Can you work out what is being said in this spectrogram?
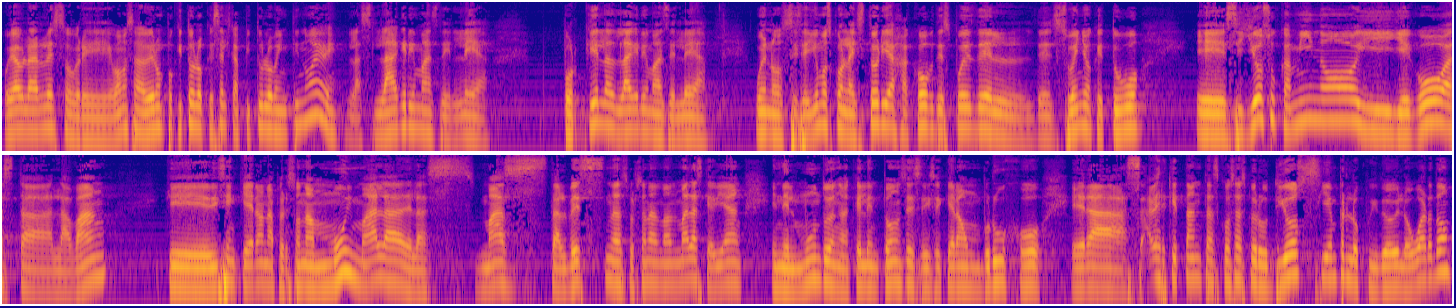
voy a hablarles sobre, vamos a ver un poquito lo que es el capítulo 29, las lágrimas de Lea. ¿Por qué las lágrimas de Lea? Bueno, si seguimos con la historia, Jacob después del, sueño que tuvo, eh, siguió su camino y llegó hasta Labán, que dicen que era una persona muy mala, de las más, tal vez una de las personas más malas que habían en el mundo en aquel entonces. Se dice que era un brujo, era saber qué tantas cosas, pero Dios siempre lo cuidó y lo guardó.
